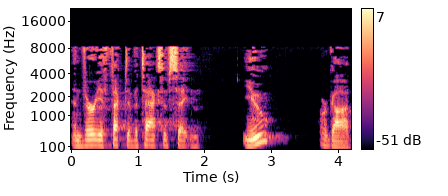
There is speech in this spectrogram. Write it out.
and very effective attacks of Satan? You or God?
